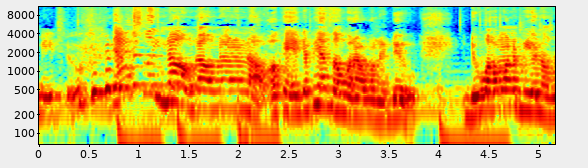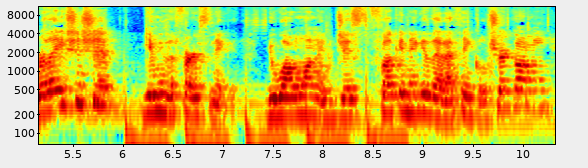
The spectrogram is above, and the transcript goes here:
Me too. Actually, no, no, no, no, no. Okay, it depends on what I want to do. Do I want to be in a relationship? Give me the first nigga. Do I want to just fuck a nigga that I think will trick on me?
